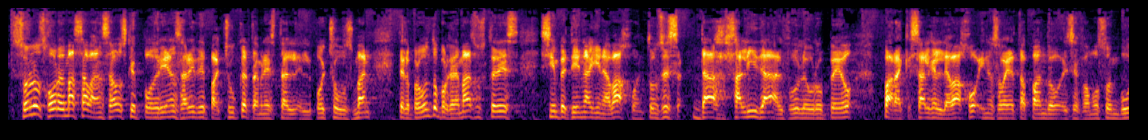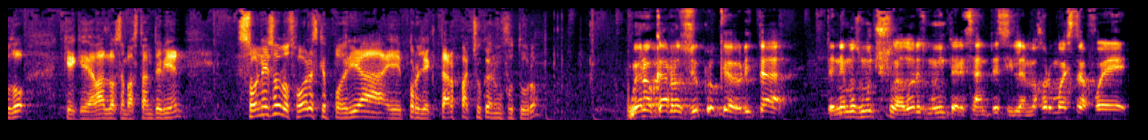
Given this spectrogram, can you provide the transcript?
¿son los jugadores más avanzados que podrían salir de Pachuca? También está el, Pocho Guzmán. Te lo pregunto porque además ustedes siempre tienen a alguien abajo. Entonces da salida al fútbol europeo para que salga el de abajo y no se vaya tapando ese famoso embudo, que, que además lo hacen bastante bien. ¿Son esos los jugadores que podría eh, proyectar Pachuca en un futuro? Bueno, Carlos, yo creo que ahorita tenemos muchos jugadores muy interesantes y la mejor muestra fue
